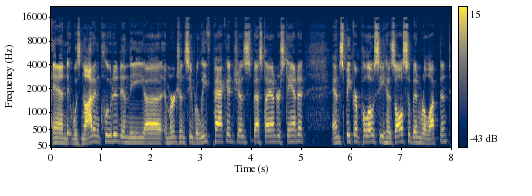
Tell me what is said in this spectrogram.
And it was not included in the uh, emergency relief package, as best I understand it. And Speaker Pelosi has also been reluctant.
